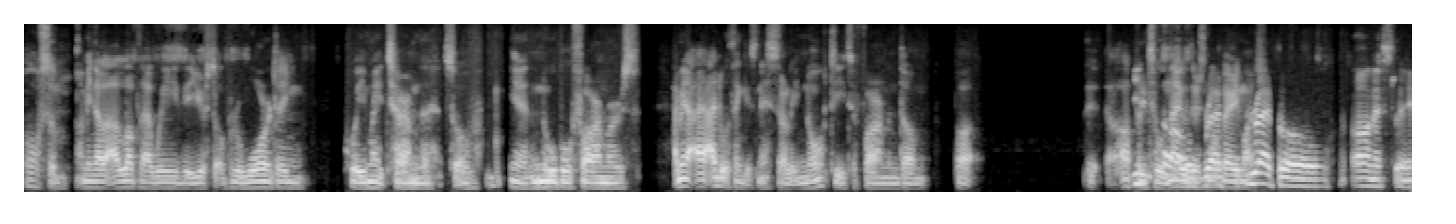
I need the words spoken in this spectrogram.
Awesome. I mean, I, I love that way that you're sort of rewarding what you might term the sort of you know, noble farmers. I mean, I, I, don't think it's necessarily naughty to farm and dump, but up you until now, there's not very much rebel. Honestly,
